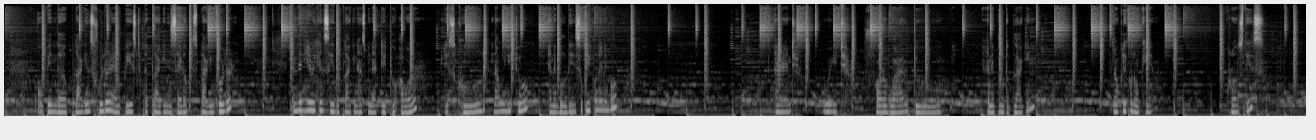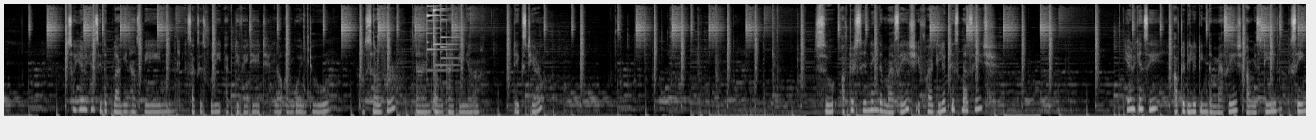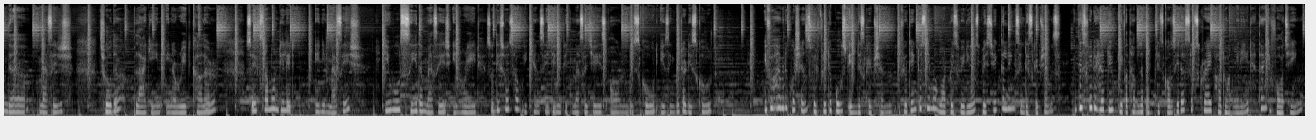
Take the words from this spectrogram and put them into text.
open the plugins folder and paste the plugin inside of this plugin folder. And then here we can see the plugin has been added to our discord. Now we need to enable this. So click on enable. And wait for a while to enable the plugin now click on ok. Cross this. So here you can see the plugin has been successfully activated. Now i'm going to a server and i'm typing a text here. So after sending the message if i delete this message here you can see after deleting the message i'm still seeing the message through the plugin in a red color. So if someone delete any message you will see the message in red. So this was how we can see deleted messages on discord using better discord. If you have any questions feel free to post in description. If you think to see more wordpress videos please check the links in descriptions. If this video helped you give a thumbs up and please consider subscribe. How To 1 Minute thank you for watching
